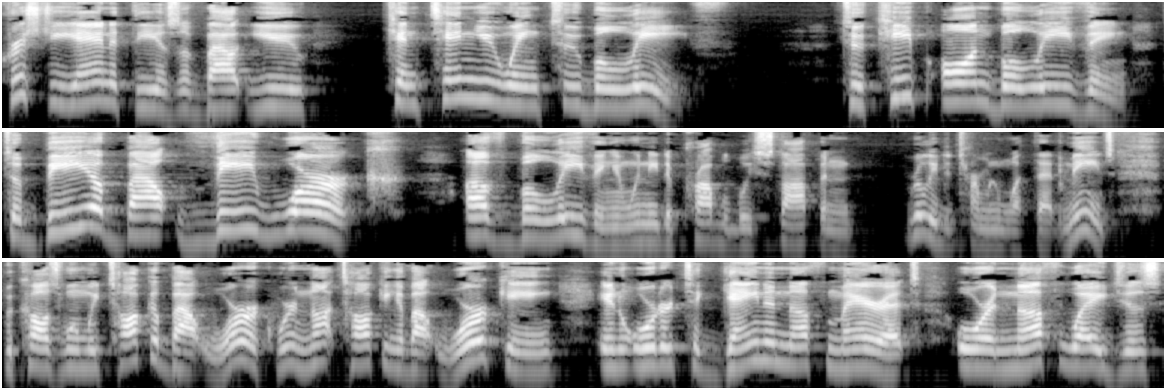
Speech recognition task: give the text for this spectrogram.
Christianity is about you continuing to believe, to keep on believing, to be about the work of believing. And we need to probably stop and really determine what that means. Because when we talk about work, we're not talking about working in order to gain enough merit or enough wages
